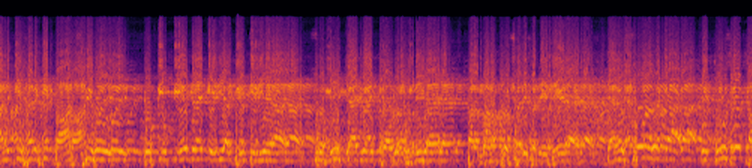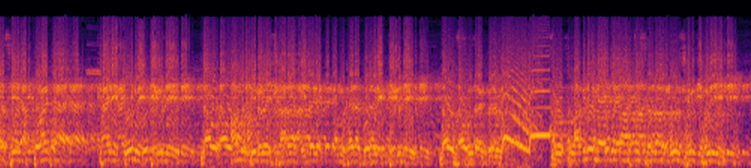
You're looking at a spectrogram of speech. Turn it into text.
ہلکی کی بات بھی ہوئے کیونکہ یہ رہے ایریا بیٹ لیا ہے تو می کیجوری پرابلم ہوندی ہے۔ پر مہا پوچھا دی بڑی ہے۔ دیمی سونا دکھا تے دوسرے پاسے دا پوائنٹ ہے، کھڑے دوبے ٹیم دے لو، امن بھی نے اشارہ دے کہ کم کھڑا دوبے ٹیم دے لو، سندر گڑڑا سو اگلے میچ دے واسطے سردار مول سنگھ جی ہوئی،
